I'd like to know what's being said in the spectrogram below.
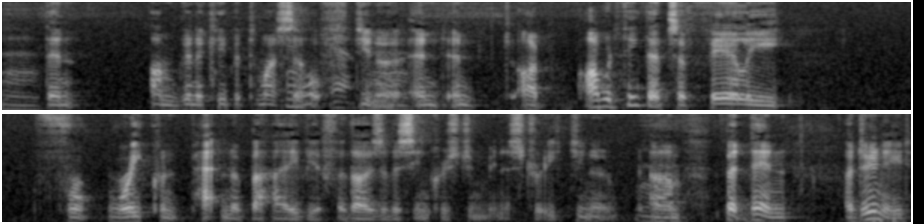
mm. then I'm going to keep it to myself. Mm, yeah. Do you know? Mm. And and I I would think that's a fairly frequent pattern of behaviour for those of us in Christian ministry. Do you know? Um, but then I do need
